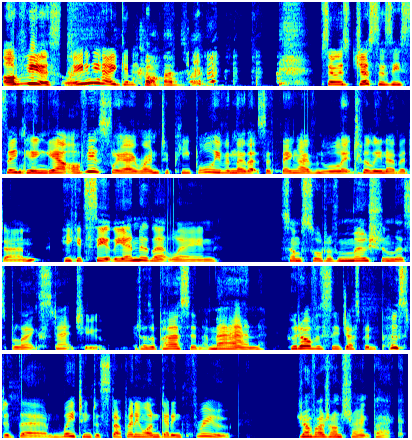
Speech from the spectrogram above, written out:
Obviously, I guess. God. So it's just as he's thinking, yeah, obviously I run to people, even though that's a thing I've literally never done. He could see at the end of that lane some sort of motionless black statue. It was a person, a man, who'd obviously just been posted there and waiting to stop anyone getting through. Jean Valjean shrank back.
